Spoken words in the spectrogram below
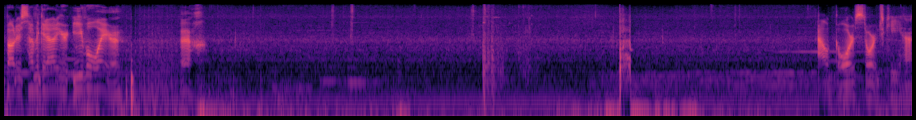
Alright, Butters, time to get out of your evil lair. Ugh. Al Gore's storage key, huh?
